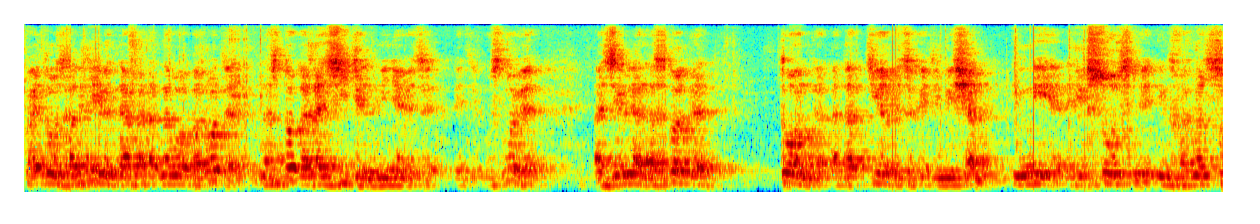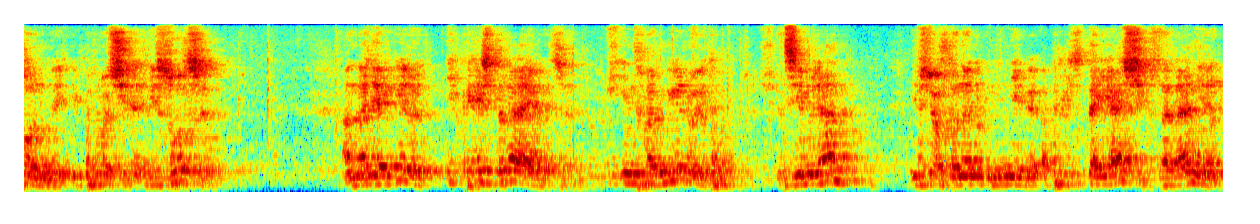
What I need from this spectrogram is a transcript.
Поэтому за время даже одного оборота настолько разительно меняются эти условия, а Земля настолько тонко адаптируется к этим вещам, имея ресурсные, информационные и прочие ресурсы, она реагирует и перестраивается, и информирует землян и все, что на небе, о предстоящих заранее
